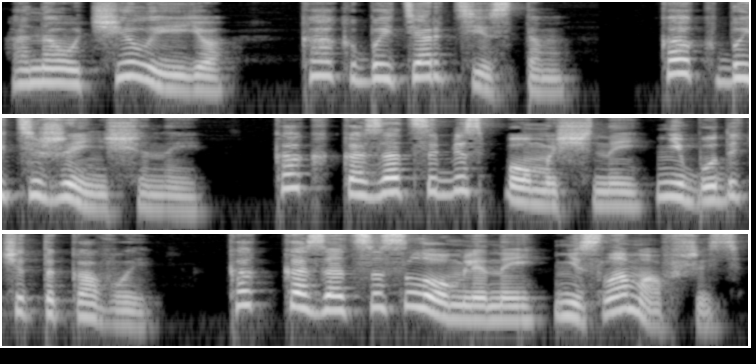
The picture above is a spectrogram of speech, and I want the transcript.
Она учила ее, как быть артистом, как быть женщиной, как казаться беспомощной, не будучи таковой, как казаться сломленной, не сломавшись,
